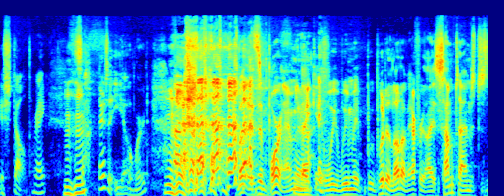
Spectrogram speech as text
gestalt, right? Mm-hmm. So there's an EO word. Mm-hmm. Uh, but it's important. I mean, Yeah. like we we, ma- we put a lot of effort. I sometimes just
